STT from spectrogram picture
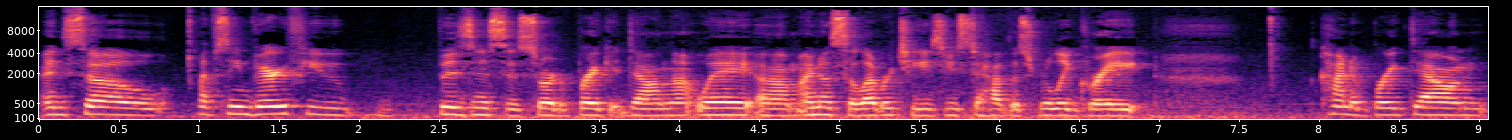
And so, I've seen very few businesses sort of break it down that way. Um, I know celebrities used to have this really great kind of breakdown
